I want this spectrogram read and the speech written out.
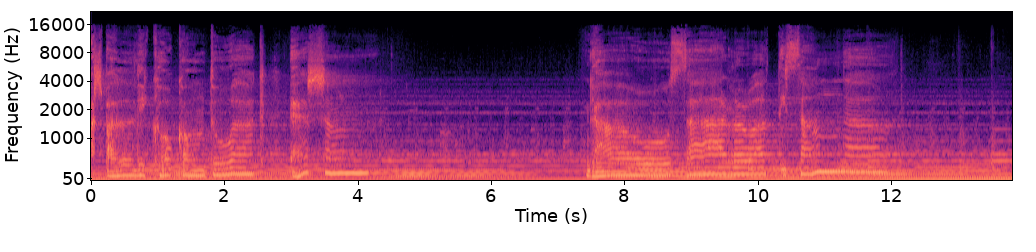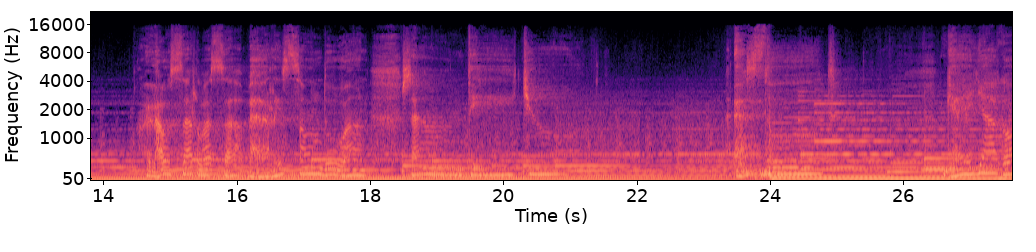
aspaldiko kontuak esan, Gau zar bat izan da. Lau zar baza berri zonduan sentitu. Ez dut gehiago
